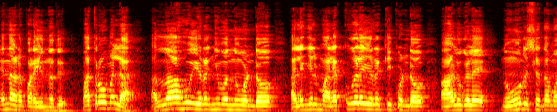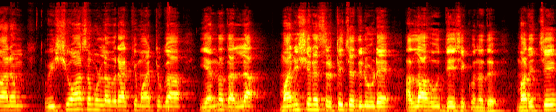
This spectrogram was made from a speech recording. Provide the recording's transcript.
എന്നാണ് പറയുന്നത്. മാത്രവുമല്ല അള്ളാഹു ഇറങ്ങി വന്നുകൊണ്ടോ അല്ലെങ്കിൽ മലക്കുകളെ ഇറക്കിക്കൊണ്ടോ ആളുകളെ നൂറ് ശതമാനം വിശ്വാസമുള്ളവരാക്കി മാറ്റുക എന്നതല്ല മനുഷ്യനെ സൃഷ്ടിച്ചതിലൂടെ അള്ളാഹു ഉദ്ദേശിക്കുന്നത്. മറിച്ച്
